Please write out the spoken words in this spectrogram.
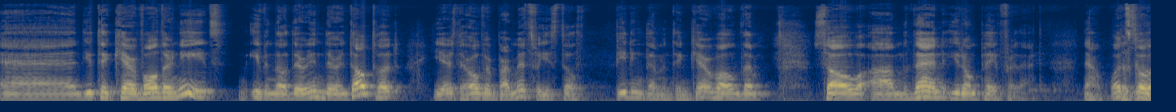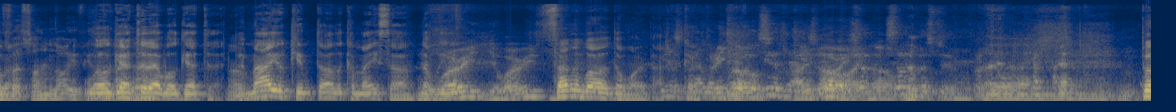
and you take care of all their needs, even though they're in their adulthood years, they're over bar mitzvah, you're still feeding them and taking care of all of them. So um, then you don't pay for that. Now, what's Does it go going on? son-in-law if you We'll get to that. We'll get to that. No. B'mayu. No, You we, worried? You worried? son-in-law, don't worry about He it. Three a- girls. he doesn't have I know. I Some- know. Some of us do. So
